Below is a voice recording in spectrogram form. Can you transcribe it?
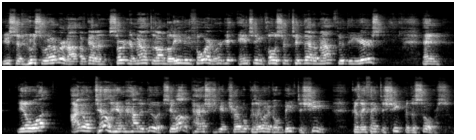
you said whosoever, and I've got a certain amount that I'm believing for, and we're getting inching closer to that amount through the years. And you know what? I don't tell him how to do it. See, a lot of pastors get in trouble because they want to go beat the sheep because they think the sheep are the source.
